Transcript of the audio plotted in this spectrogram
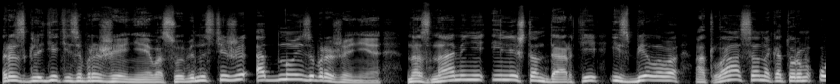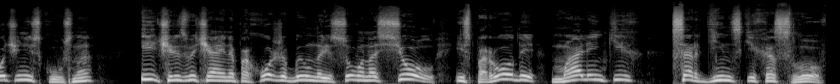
разглядеть изображение, в особенности же одно изображение на знамени или штандарте из белого атласа, на котором очень искусно и чрезвычайно похоже был нарисован осел из породы маленьких сардинских ослов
